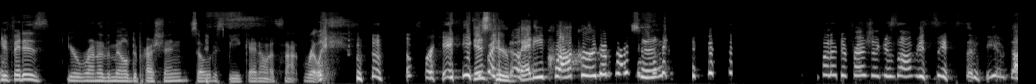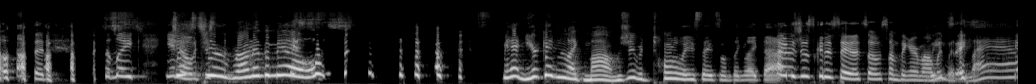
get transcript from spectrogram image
If it is your run of the mill depression, so to speak, I know it's not really a phrase. just I your Betty Crocker depression. but a depression because obviously I said we have dealt with. But like, you know, just just your run of the mill. Man, you're getting like mom. She would totally say something like that. I was just gonna say that's so something our mom we would would say. laugh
